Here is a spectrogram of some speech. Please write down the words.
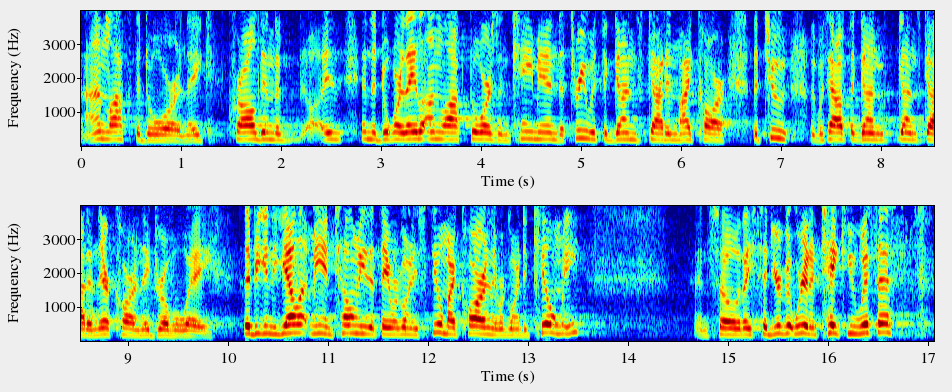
And I unlocked the door, and they crawled in the, uh, in, in, the door. They unlocked doors and came in. The three with the guns got in my car. The two without the gun, guns got in their car, and they drove away. They began to yell at me and tell me that they were going to steal my car and they were going to kill me. And so they said, We're going to take you with us.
